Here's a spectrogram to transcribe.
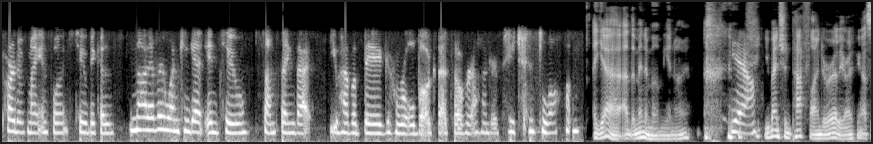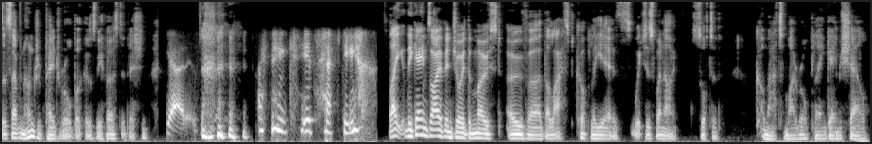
part of my influence too, because not everyone can get into something that you have a big rule book that's over a hundred pages long. yeah, at the minimum, you know. Yeah. you mentioned Pathfinder earlier. I think that's a 700 page rulebook as the first edition. yeah, it is. I think it's hefty. Like the games I've enjoyed the most over the last couple of years, which is when I've sort of come out of my role playing game shell,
